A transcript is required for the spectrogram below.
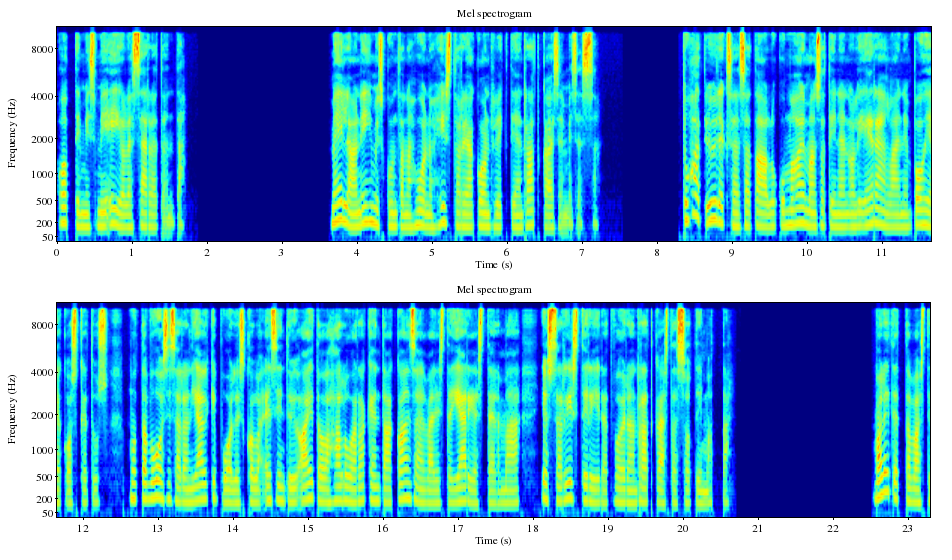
optimismi ei ole särötöntä. Meillä on ihmiskuntana huono historia konfliktien ratkaisemisessa. 1900-luku maailmansotinen oli eräänlainen pohjakosketus, mutta vuosisadan jälkipuoliskolla esiintyi aitoa halua rakentaa kansainvälistä järjestelmää, jossa ristiriidat voidaan ratkaista sotimatta. Valitettavasti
